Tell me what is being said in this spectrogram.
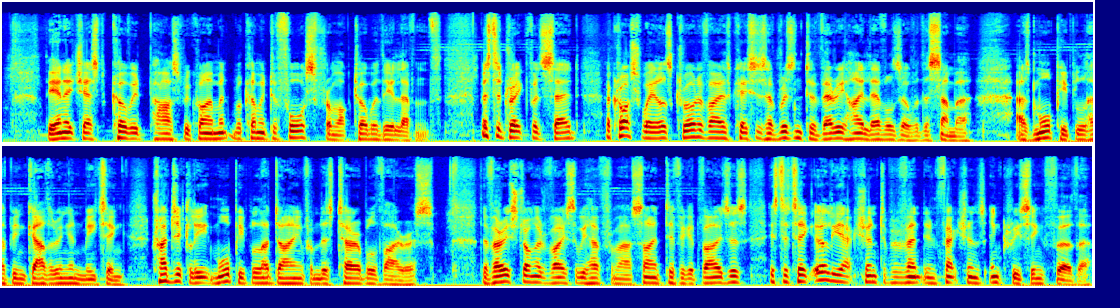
The NHS COVID pass requirement will come into force from October the 11th. Mr Drakeford said, across Wales, coronavirus cases have risen to very high levels over the summer, as more people have been gathering and meeting. Tragically, more people are dying from this terrible virus. The very strong advice that we have from our scientific advisers is to take early action to prevent infections increasing further.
